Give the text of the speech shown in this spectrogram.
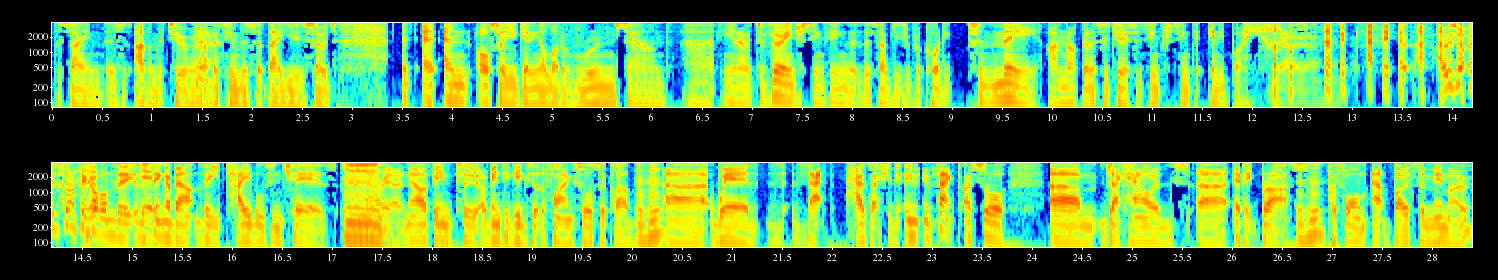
the same as other material, Yeah. other timbers that they use. So it's, it, and also you're getting a lot of room sound. Uh, you know, it's a very interesting thing that the subject of recording. To me, I'm not going to suggest it's interesting to anybody Yeah, else. yeah, yeah. I just, I just want to pick up on the, the Yes. Mm. thing about the tables and chairs scenario. Now, I've been to I've been to gigs at the Flying Saucer Club Mm-hmm. uh, where th- that has actually been. In, in fact, I saw um, Jack Howard's uh, Epic Brass Mm-hmm. perform at both the Memo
